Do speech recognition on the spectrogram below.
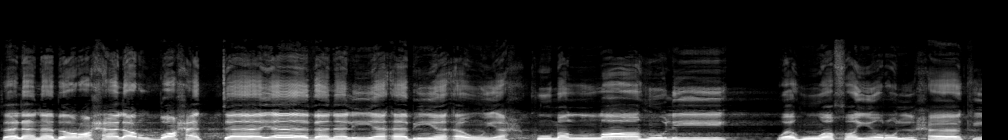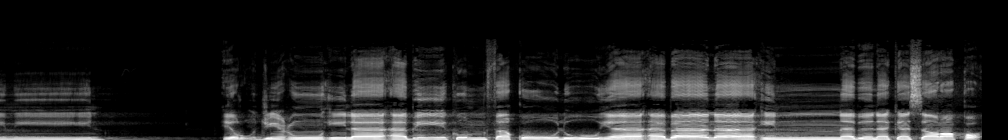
فلنبرح الأرض حتى ياذن لي أبي أو يحكم الله لي وهو خير الحاكمين ارجعوا إلى أبيكم فقولوا يا أبانا إن ابنك سرق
